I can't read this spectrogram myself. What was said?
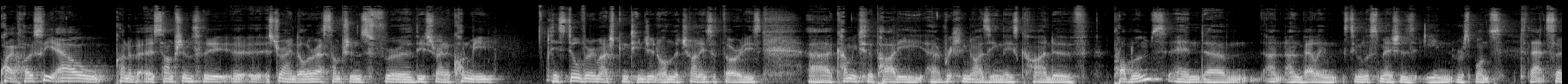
quite closely. Our kind of assumptions for the uh, Australian dollar, assumptions for the Australian economy is still very much contingent on the Chinese authorities uh, coming to the party, uh, recognising these kind of problems and um, un- unveiling stimulus measures in response to that. So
